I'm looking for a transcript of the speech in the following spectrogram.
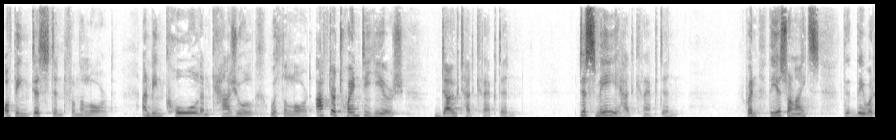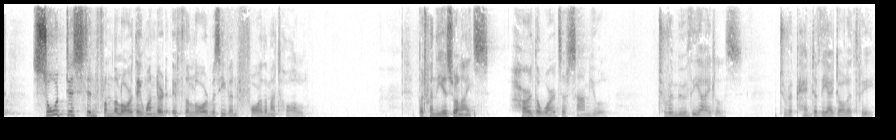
of being distant from the Lord and being cold and casual with the Lord, after 20 years, doubt had crept in, dismay had crept in. When the Israelites, they were so distant from the Lord, they wondered if the Lord was even for them at all. But when the Israelites heard the words of Samuel to remove the idols, to repent of the idolatry,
